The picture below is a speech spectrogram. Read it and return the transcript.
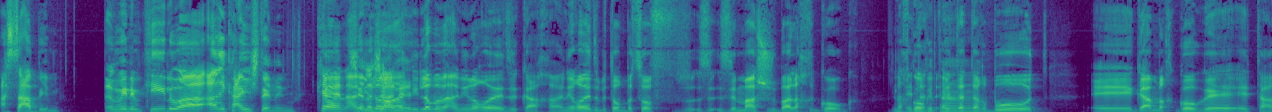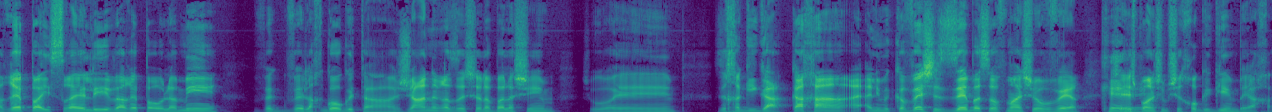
הסאבים, אתה מבין? הם כאילו האריק איינשטיינים. כן, של אני לא, הז'אנר. אני, לא, אני לא רואה את זה ככה, אני רואה את זה בתור בסוף, זה, זה משהו שבא לחגוג. לחגוג את, את ה- ה- את התרבות, אה, גם לחגוג אה, את הראפ הישראלי והראפ העולמי, ו- ולחגוג את הז'אנר הזה של הבלשים, שהוא, אה, זה חגיגה. ככה, אני מקווה שזה בסוף מה שעובר. כן. שיש פה אנשים שחוגגים ביחד.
